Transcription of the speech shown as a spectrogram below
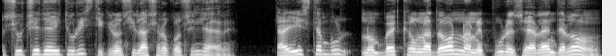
Succede ai turisti che non si lasciano consigliare. A Istanbul non becca una donna neppure se è Alain Delon,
